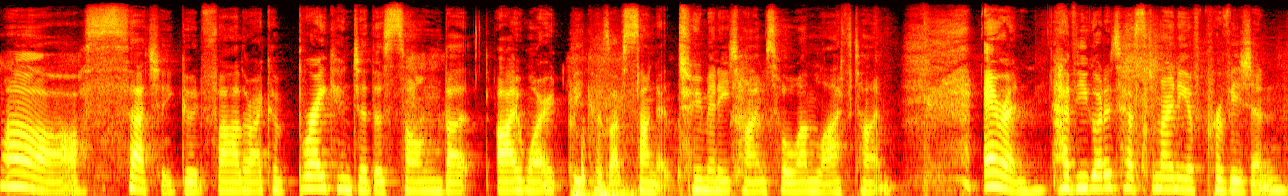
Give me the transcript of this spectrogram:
Oh, such a good father. I could break into the song, but I won't because I've sung it too many times for one lifetime. Erin, have you got a testimony of provision?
